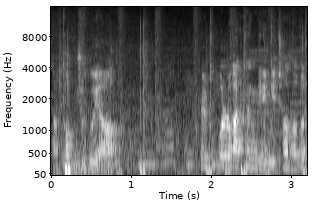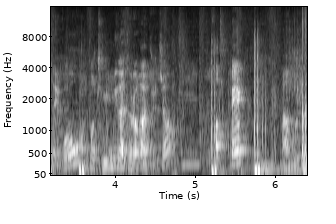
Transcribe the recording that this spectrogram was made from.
자, 톱 주고요. 필트볼로 같은 개인기 쳐서도 되고 또 중미가 들어가 주죠. 컵백 마무리. 자,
